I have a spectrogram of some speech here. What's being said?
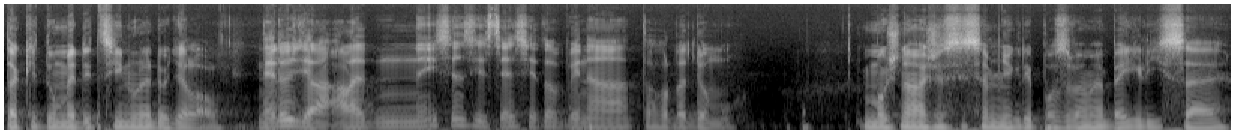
Taky tu medicínu nedodělal. Nedodělá, ale nejsem si jistý, jestli je to vina tohohle domu. Možná, že si sem někdy pozveme Baileyse,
